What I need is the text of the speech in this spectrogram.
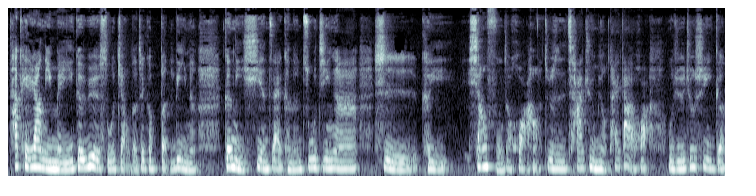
它可以让你每一个月所缴的这个本利呢，跟你现在可能租金啊是可以相符的话，哈，就是差距没有太大的话，我觉得就是一个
